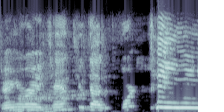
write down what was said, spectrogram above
January 10th, 2014.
